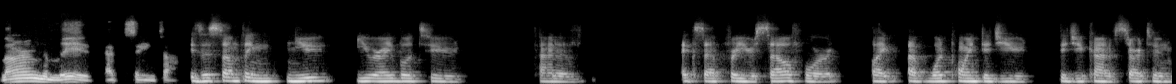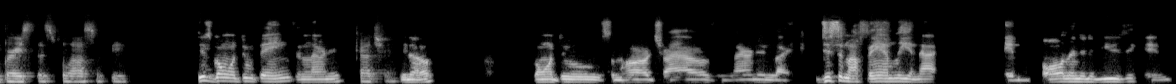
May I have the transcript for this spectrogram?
learn to live at the same time. Is this something new you were able to kind of accept for yourself or like at what point did you did you kind of start to embrace this philosophy? Just going through things and learning, Gotcha. you know, going through some hard trials and learning, like just in my family and not and all into the music and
